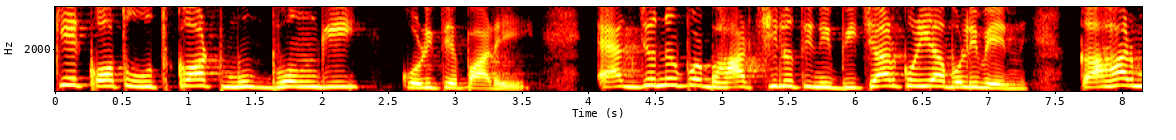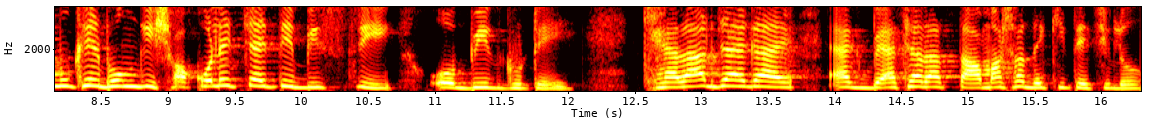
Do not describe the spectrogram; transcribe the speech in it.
কে কত উৎকট মুখভঙ্গি করিতে পারে। একজনের উপর ভার ছিল, তিনি বিচার করিয়া বলিবেন, কাহার মুখের ভঙ্গি সকলের চাইতে বিস্ত্রী ও বিদঘুটে? খেলার জায়গায় এক বেচারা তামাশা দেখিতেছিল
